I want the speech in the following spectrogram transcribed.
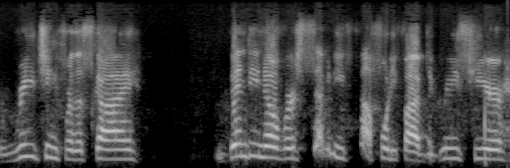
reaching for the sky, bending over 70, about 45 degrees here,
